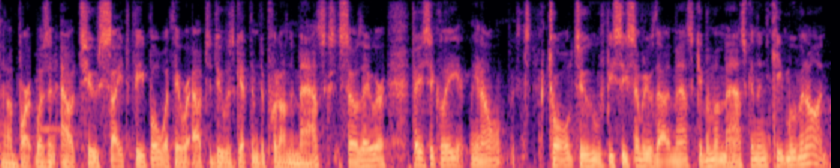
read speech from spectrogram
Uh, BART wasn't out to cite people. What they were out to do was get them to put on the masks. So they were basically, you know, told to, if you see somebody without a mask, give them a mask and then keep moving on.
